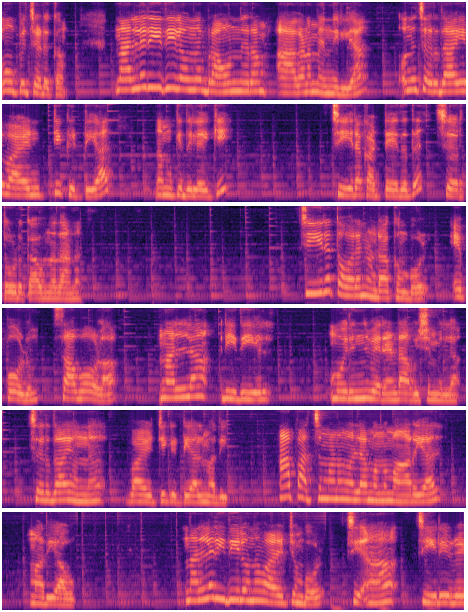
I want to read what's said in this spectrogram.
മൂപ്പിച്ചെടുക്കാം. നല്ല രീതിയിൽ ഒന്ന് ബ്രൗൺ നിറം ആകണമെന്നില്ല. ഒന്ന് ചെറുതായി വഴറ്റി കിട്ടിയാൽ നമുക്കിതിലേക്ക് ചീര കട്ട് ചെയ്തത് ചേർത്ത് കൊടുക്കാവുന്നതാണ്. ചീര തോരൻ ഉണ്ടാക്കുമ്പോൾ എപ്പോഴും സവോള നല്ല രീതിയിൽ മുരിഞ്ഞു വരേണ്ട ആവശ്യമില്ല. ചെറുതായി ഒന്ന് വഴറ്റി കിട്ടിയാൽ മതി. ആ പച്ചമണമെല്ലാം ഒന്ന് മാറിയാൽ മതിയാവും. നല്ല രീതിയിലൊന്ന് വഴറ്റുമ്പോൾ ആ ചീരയുടെ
